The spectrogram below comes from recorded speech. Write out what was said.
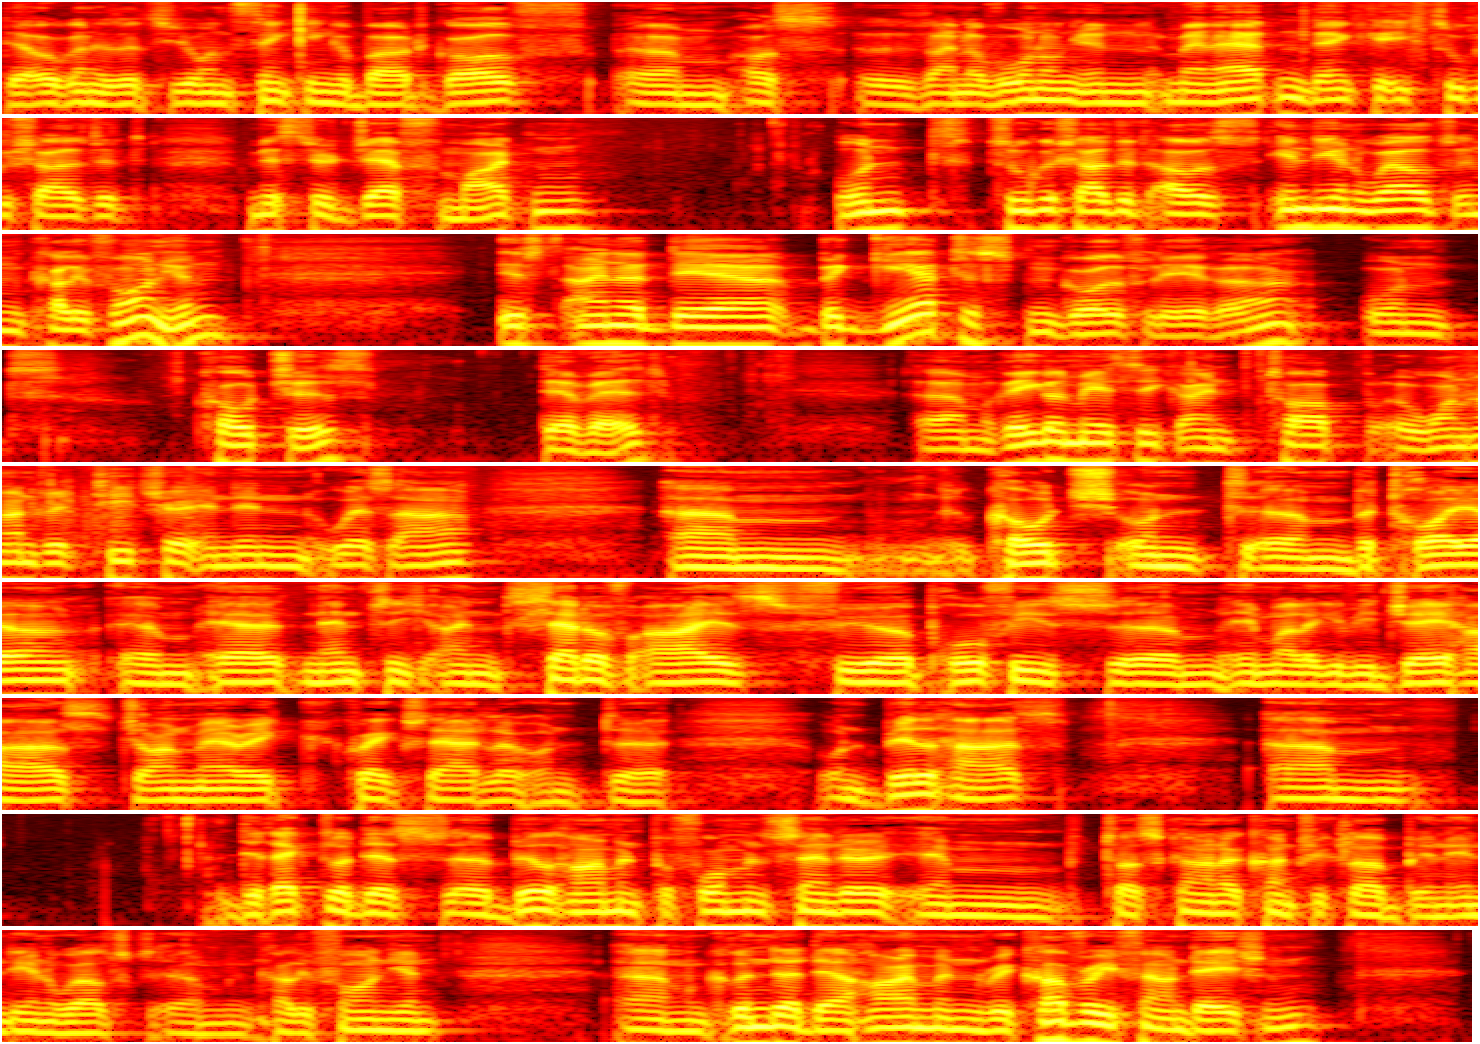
der Organisation Thinking About Golf ähm, aus äh, seiner Wohnung in Manhattan, denke ich, zugeschaltet Mr. Jeff Martin und zugeschaltet aus Indian Wells in Kalifornien ist einer der begehrtesten Golflehrer und Coaches der Welt. Ähm, regelmäßig ein Top 100 Teacher in den USA, ähm, Coach und ähm, Betreuer. Ähm, er nennt sich ein Set of Eyes für Profis, ähm, ehemalige wie Jay Haas, John Merrick, Craig Sadler und, äh, und Bill Haas ähm, Direktor des äh, Bill Harmon Performance Center im Toscana Country Club in Indian Wells, ähm, in Kalifornien, ähm, Gründer der Harmon Recovery Foundation.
